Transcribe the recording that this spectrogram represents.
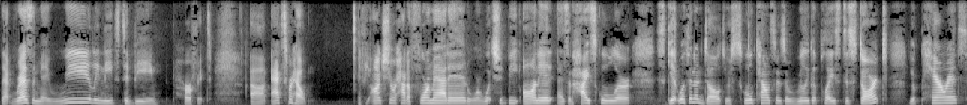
That resume really needs to be perfect. Uh, ask for help if you aren't sure how to format it or what should be on it as a high schooler, get with an adult. Your school counselor is a really good place to start. Your parents,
